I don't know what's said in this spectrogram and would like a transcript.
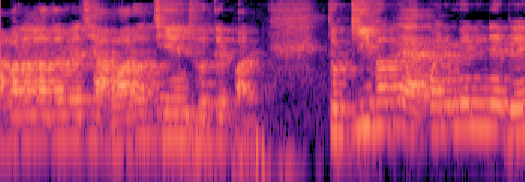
আবার আলাদা হয়েছে, আবারও চেঞ্জ হতে পারে। তো কীভাবে অ্যাপয়েন্টমেন্ট নেবে,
